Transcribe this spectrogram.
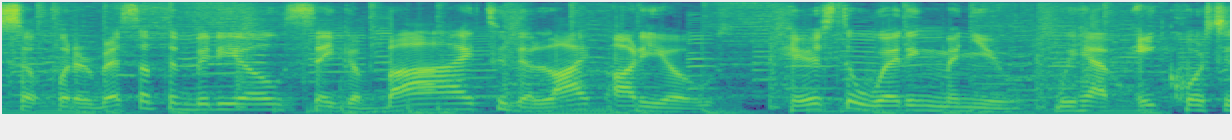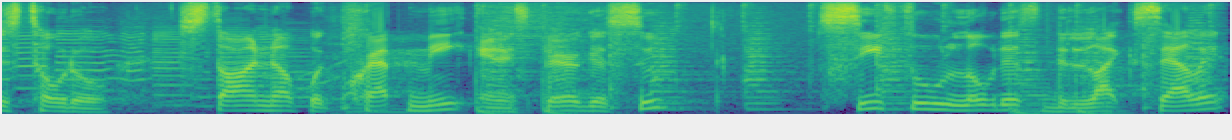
So for the rest of the video, say goodbye to the live audios. Here's the wedding menu. We have eight courses total, starting up with crab meat and asparagus soup, seafood lotus delight salad,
